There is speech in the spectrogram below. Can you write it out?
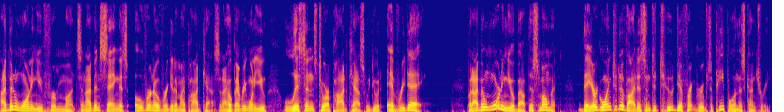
I've been warning you for months, and I've been saying this over and over again in my podcast. And I hope every one of you listens to our podcast. We do it every day. But I've been warning you about this moment. They are going to divide us into two different groups of people in this country.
